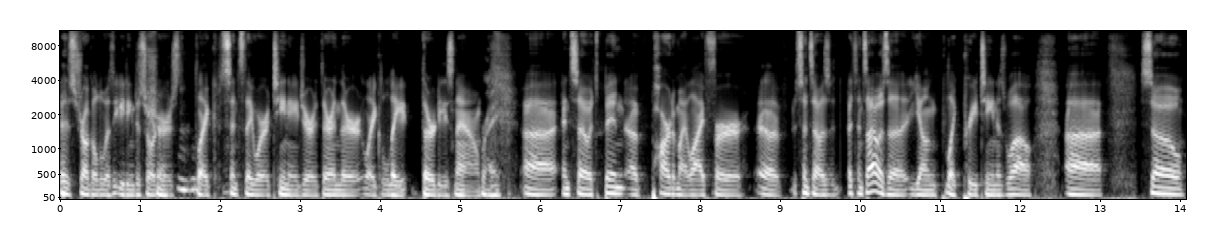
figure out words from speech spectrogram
has struggled with eating disorders like since they were a teenager. They're in their like late 30s now, Right. uh, and so it's been a part of my life for uh, since I was since I was a young like preteen as well. Uh, so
